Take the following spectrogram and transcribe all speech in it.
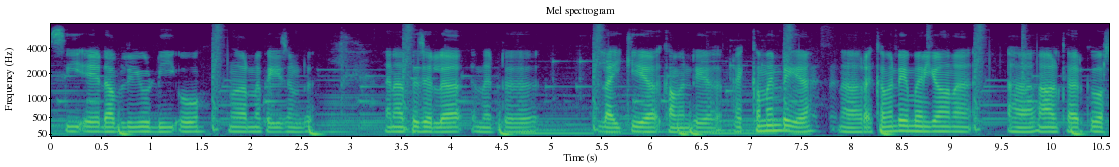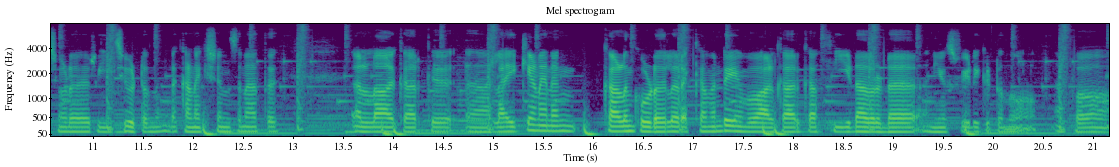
C A W D O എന്ന് പറഞ്ഞ പേജ് ഉണ്ട്. അതിനകത്ത് ചെല്ലുക. എന്നിട്ട് ലൈക്ക് ചെയ്യുക കമന്റ് ചെയ്യുക. റെക്കമെൻഡ് ചെയ്യുക. റെക്കമെൻഡ് ചെയ്യുമ്പോൾ എനിക്ക് തോന്നുന്ന ആൾക്കാർക്ക് കുറച്ചും കൂടെ റീച്ച് കിട്ടുന്നുണ്ട്. കണക്ഷൻസിനകത്ത് ഉള്ള ആൾക്കാർക്ക് ലൈക്ക് ചെയ്യണതിനേക്കാളും കൂടുതൽ റെക്കമെൻഡ് ചെയ്യുമ്പോൾ ആൾക്കാർക്ക് ആ ഫീഡ് അവരുടെ ന്യൂസ് ഫീഡിൽ കിട്ടുന്നു അപ്പോൾ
